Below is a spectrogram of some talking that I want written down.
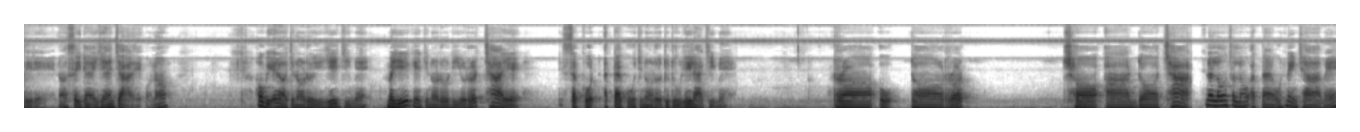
စီတယ်เนาะစိတ်တိုင်းအရန်ကြတယ်ပေါ့เนาะဟုတ်ပြီအဲ့တော့ကျွန်တော်တို့ရေးကြည့်မယ်မရေးခင်ကျွန်တော်တို့ဒီရချရဲ့ စကုတ်အသက်ကိုကျွန်တော်တို့အတူတူလေ့လာကြည့်မယ်ရာအိုဒေါ်ရတ်ချောအာဒေါ်ချတ်နှလုံးစလုံးအတန်ကိုနှိမ်ချရမယ်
